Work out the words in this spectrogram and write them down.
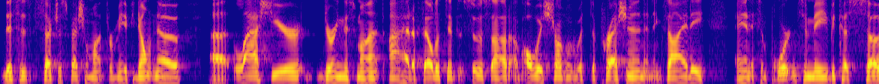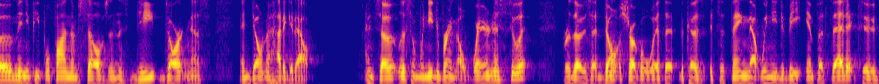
this is such a special month for me. If you don't know, uh, last year during this month, I had a failed attempt at suicide. I've always struggled with depression and anxiety. And it's important to me because so many people find themselves in this deep darkness and don't know how to get out. And so, listen, we need to bring awareness to it for those that don't struggle with it because it's a thing that we need to be empathetic to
